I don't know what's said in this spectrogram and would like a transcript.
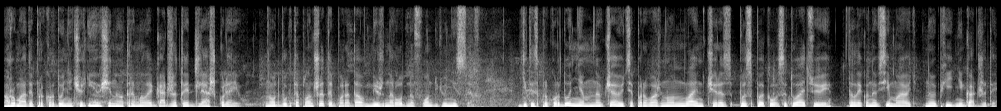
Громади прикордоння Чернігівщини отримали гаджети для школярів. Ноутбуки та планшети передав Міжнародний фонд ЮНІСЕФ. Діти з прикордоння навчаються переважно онлайн через безпекову ситуацію. Далеко не всі мають необхідні гаджети.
